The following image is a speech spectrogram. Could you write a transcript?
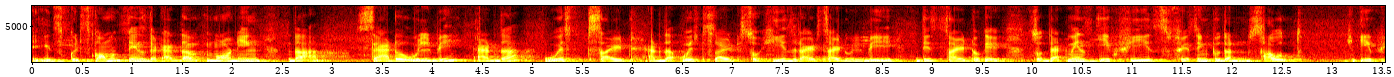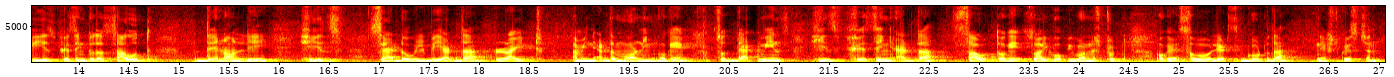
it's it's common sense that at the morning the shadow will be at the west side at the west side. So his right side will be this side okay. So that means if he is facing to the south if he is facing to the south then only his shadow will be at the right I mean at the morning okay? So that means he is facing at the south okay? So I hope you understood. Okay so let's go to the next question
